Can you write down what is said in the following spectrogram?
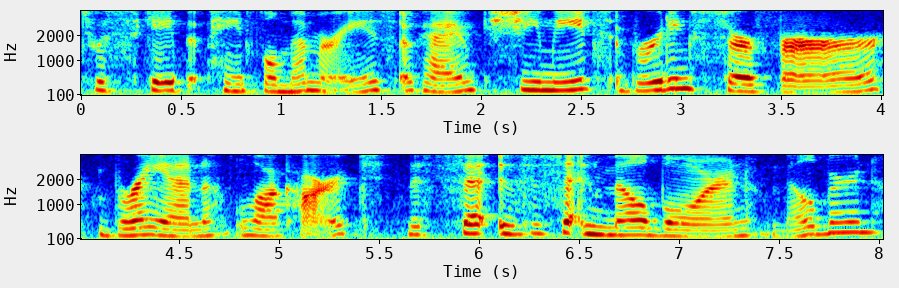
to escape painful memories. Okay. She meets brooding surfer Bran Lockhart. This set this is set in Melbourne. Melbourne?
